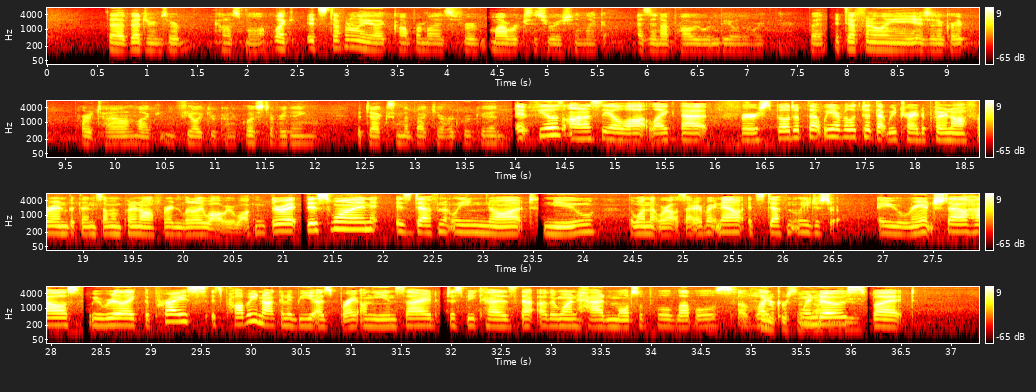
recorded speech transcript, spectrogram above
The bedrooms are kind of small. Like, it's definitely a compromise for my work situation, like, as in I probably wouldn't be able to work there. But it definitely is in a great part of town. Like, you feel like you're kind of close to everything. The decks in the backyard were good. It feels honestly a lot like that first buildup that we ever looked at that we tried to put an offer in, but then someone put an offer in literally while we were walking through it. This one is definitely not new, the one that we're outside of right now. It's definitely just a ranch style house. We really like the price. It's probably not going to be as bright on the inside just because that other one had multiple levels of like windows, but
